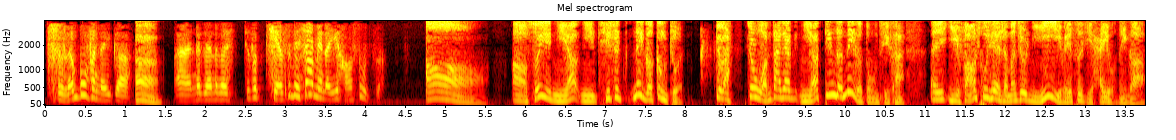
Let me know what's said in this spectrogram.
齿轮部分的一个，嗯，呃那个那个就是显示屏下面的一行数字。哦哦，所以你要你其实那个更准，对吧？就是我们大家你要盯着那个东西看，呃，以防出现什么，就是你以为自己还有那个。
